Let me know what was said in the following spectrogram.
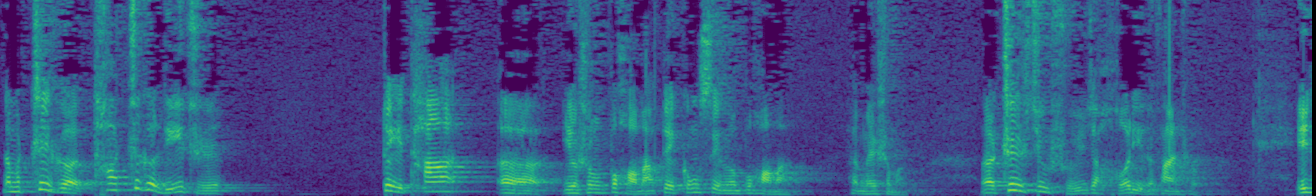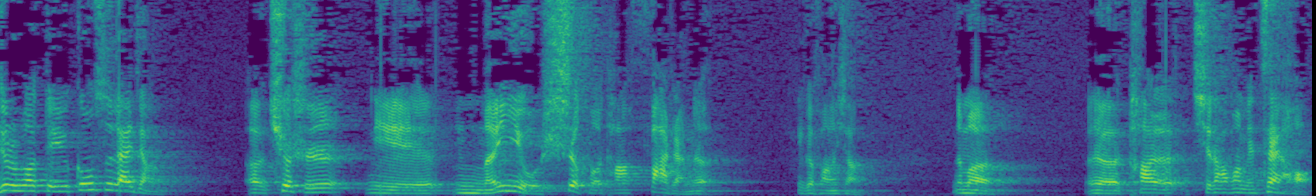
那么这个他这个离职，对他呃有什么不好吗？对公司有什么不好吗？他没什么，呃，这就属于叫合理的范畴。也就是说，对于公司来讲，呃，确实你没有适合他发展的一个方向，那么呃，他其他方面再好。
